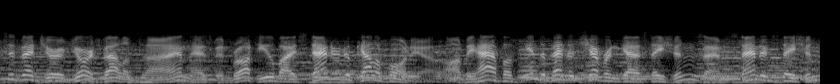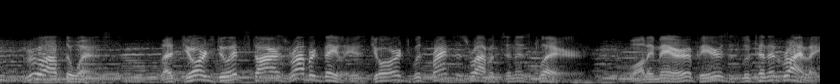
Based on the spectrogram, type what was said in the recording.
Tonight's adventure of George Valentine has been brought to you by Standard of California on behalf of independent Chevron gas stations and Standard stations throughout the West. Let George Do It stars Robert Bailey as George with Frances Robinson as Claire. Wally Maher appears as Lieutenant Riley.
